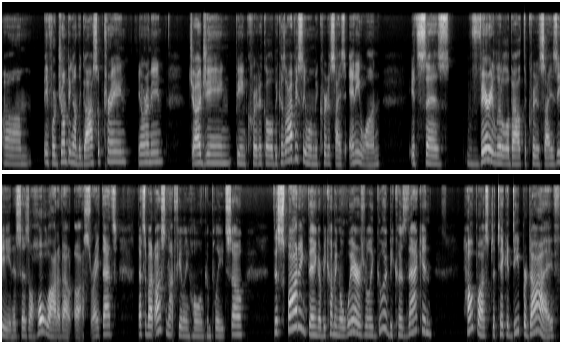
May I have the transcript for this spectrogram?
um, if we're jumping on the gossip train. You know what I mean? Judging, being critical, because obviously when we criticize anyone, it says very little about the criticizee and it says a whole lot about us, right? That's that's about us not feeling whole and complete. So this spotting thing or becoming aware is really good because that can help us to take a deeper dive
